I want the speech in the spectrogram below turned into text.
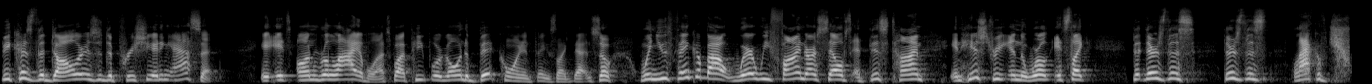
because the dollar is a depreciating asset. It's unreliable. That's why people are going to Bitcoin and things like that. And so when you think about where we find ourselves at this time in history in the world, it's like there's this, there's this lack of trust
